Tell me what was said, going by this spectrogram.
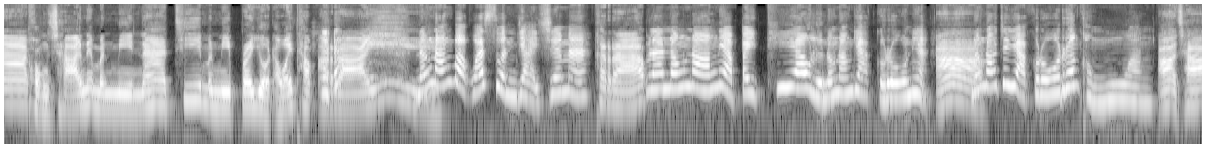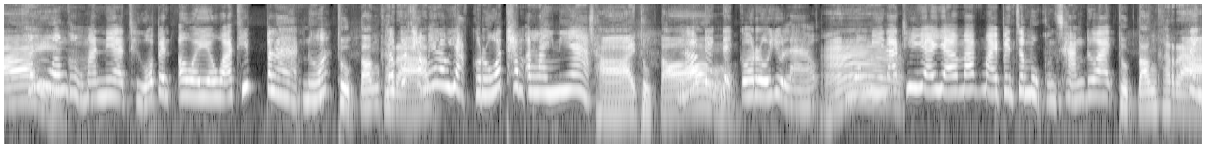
าของช้างเนี่ยมันมีหน้าที่มันมีประโยชน์เอาไว้ทำอะไร น้องๆบอกว่าส่วนใหญ่เชื่อไหมครับเวลาน้องๆเนี่ยไปเที่ยวหรือน้องๆอยากรู้เนี่ยอ่าน้องๆจะอยากรู้เรื่องของงวงอ่าใช่เพราะงวงของมันเนี่ยถือว่าเป็นอวัยวะที่แปลกเนอะถูกต้องคแล้วก็รัทำบให้เราอยากรู้ว่าทำอะไรเนี่ยใช่ถูกต้องแล้วเด็กๆก็รู้อยู่แล้วอ่างวงมีหน้าที่เยอะแยะมากมายเป็นจมูกของช้างด้วย ถูกต้องครัแต่บ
